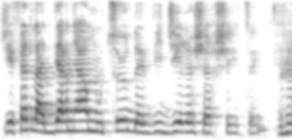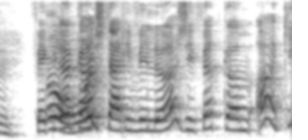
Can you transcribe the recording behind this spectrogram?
j'ai fait la dernière mouture de VJ recherché, tu sais. Mhm. Fait que Oh, là, quand ouais? je suis arrivée là, j'ai fait comme Ah, ok,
